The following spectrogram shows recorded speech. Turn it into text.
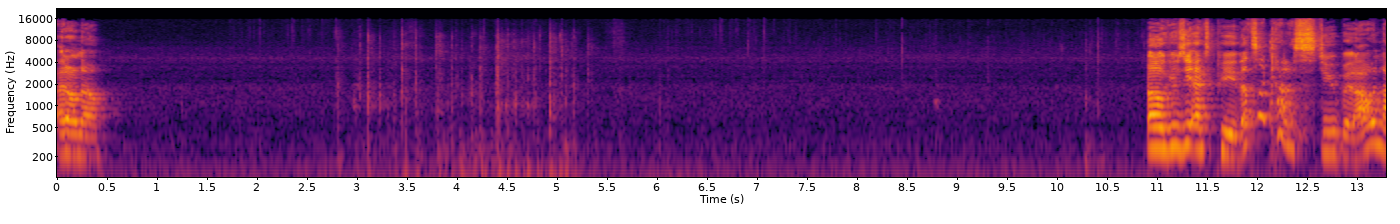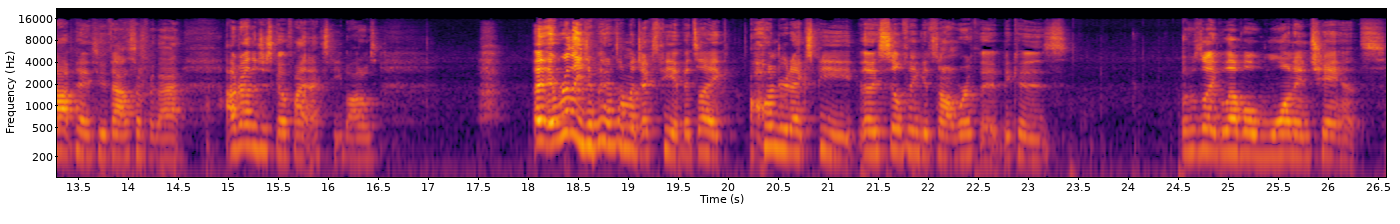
I don't know. Oh, gives you XP. That's like kind of stupid. I would not pay 2000 for that. I'd rather just go find XP bottles. It really depends how much XP. If it's like 100 XP, I still think it's not worth it because it was like level 1 enchants.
